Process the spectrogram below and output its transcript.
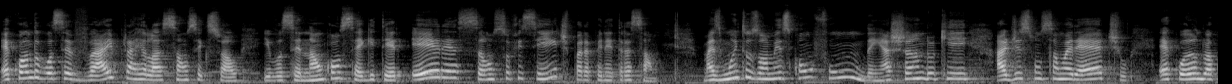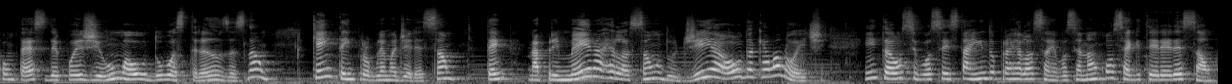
É quando você vai para a relação sexual e você não consegue ter ereção suficiente para penetração. Mas muitos homens confundem, achando que a disfunção erétil é quando acontece depois de uma ou duas transas. Não. Quem tem problema de ereção tem na primeira relação do dia ou daquela noite. Então, se você está indo para a relação e você não consegue ter ereção,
